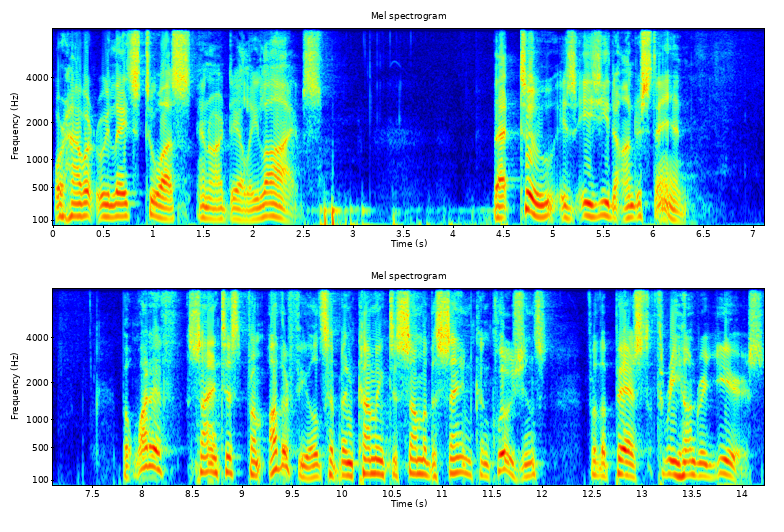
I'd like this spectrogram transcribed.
or how it relates to us in our daily lives. That too is easy to understand. But what if scientists from other fields have been coming to some of the same conclusions for the past 300 years?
